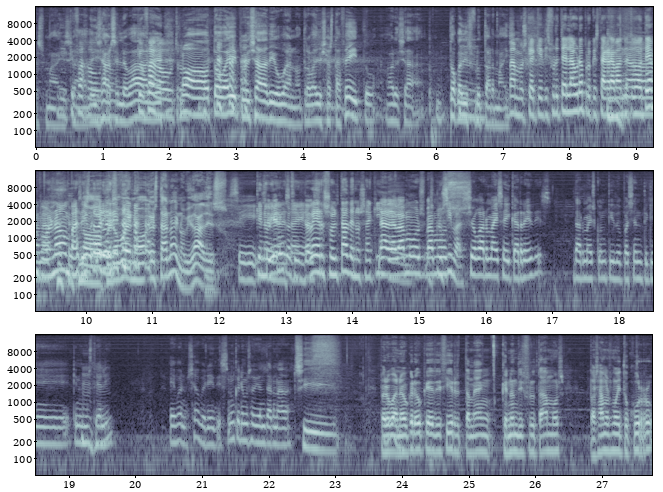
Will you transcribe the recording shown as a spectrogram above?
es máis, eh, que faga deixarse outro. levar. Que faga eh. outro. No, estou aí, pero xa digo, bueno, o traballo xa está feito, agora xa toca mm. disfrutar máis. Vamos, que aquí disfrute Laura porque está grabando no, todo o tempo, non? Pas no, historias. Pero bueno, esta non hai novidades. Sí, que novidades hai? A ver, soltádenos aquí. Nada, vamos, vamos exclusivas. xogar máis aí que redes, dar máis contido pa xente que, que non este uh -huh. ali. E bueno, xa veredes, non queremos adiantar nada. Sí. Pero bueno, eu creo que dicir tamén que non disfrutamos pasamos moito curro,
